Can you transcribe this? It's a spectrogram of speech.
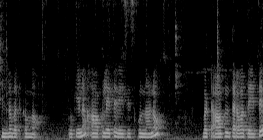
చిన్న బతుకమ్మ. ఓకేనా? ఆకులు అయితే వేసేసుకున్నాను. బట్ ఆకుల తర్వాత అయితే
